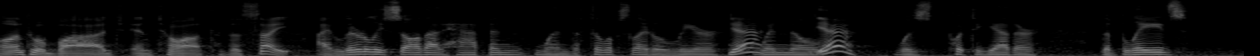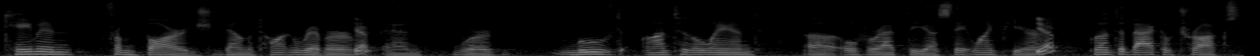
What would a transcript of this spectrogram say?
onto a barge and tow out to the site. I literally saw that happen when the Philips Lightolier Yeah, windmill yeah. was put together. The blades came in from barge down the Taunton River Yep. and were moved onto the land uh, over at the uh, State Line Pier. Yep. Put on the back of trucks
